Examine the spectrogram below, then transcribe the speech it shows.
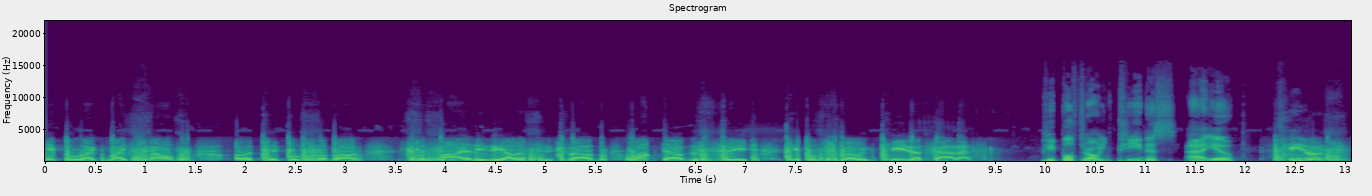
people like myself or people from our society, the Elephant Club, walk down the street, people throwing peanuts at us. People throwing penis at you. Peanuts.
